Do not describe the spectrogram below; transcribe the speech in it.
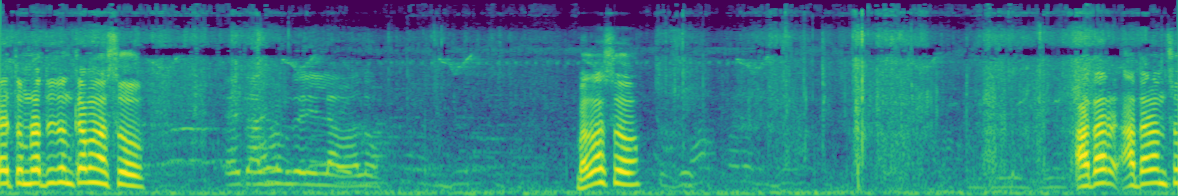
এ তোমরা দুজন কেমন আছো? ভালো। আছো? আদার আদার আনছো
